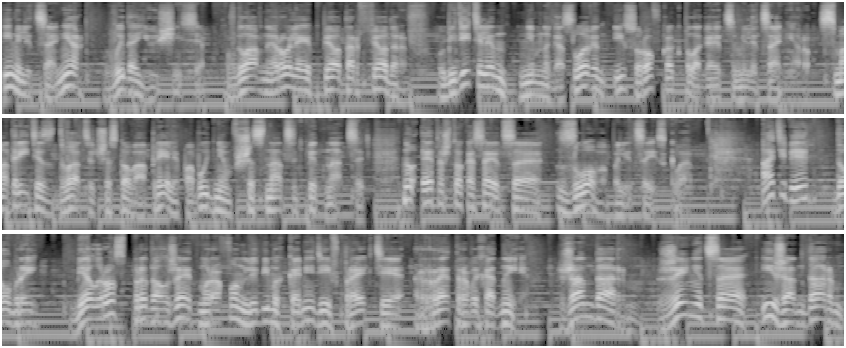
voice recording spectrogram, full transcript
и милиционер выдающийся. В главной роли Петр Федоров. Убедителен, немногословен и суров, как полагается милиционеру. Смотрите с 26 апреля по будням в 16.15. Ну, это что касается злого полицейского. А теперь добрый. Белрос продолжает марафон любимых комедий в проекте «Ретро-выходные». «Жандарм», «Женится» и «Жандарм»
